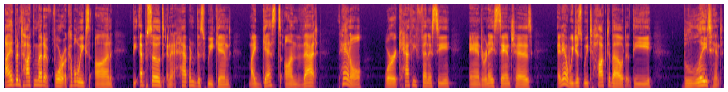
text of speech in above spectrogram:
I had been talking about it for a couple weeks on the episodes, and it happened this weekend. My guests on that panel were Kathy Fennessy and Renee Sanchez. And yeah, we just we talked about the blatant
